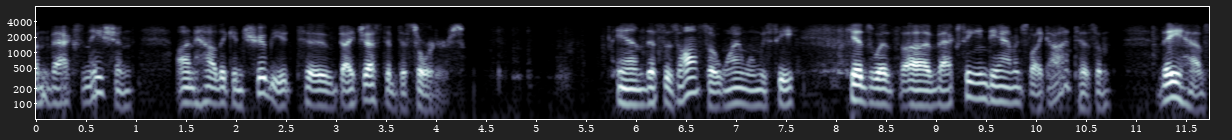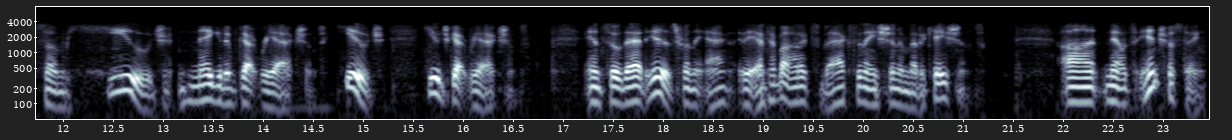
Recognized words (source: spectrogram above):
on vaccination on how they contribute to digestive disorders. And this is also why when we see kids with uh, vaccine damage like autism, they have some huge negative gut reactions, huge, huge gut reactions. And so that is from the, the antibiotics, vaccination, and medications. Uh, now it's interesting.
